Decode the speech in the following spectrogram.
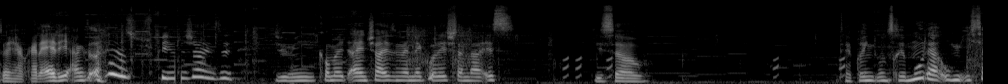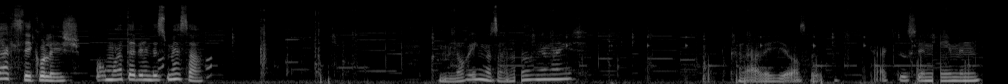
Der, ich habe gerade ehrlich Angst weiterzuspielen. Scheiße. Ich will mich komplett einscheißen, wenn der Kollege dann da ist. Die Sau. Der bringt unsere Mutter um. Ich sag's dir, Kollege. Warum hat er denn das Messer? Können wir noch irgendwas anderes nehmen eigentlich? können alle hier unsere Kaktus nehmen.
